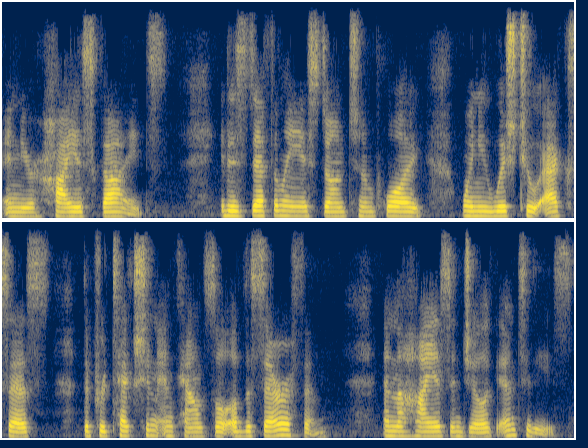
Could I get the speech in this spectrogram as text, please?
and your highest guides. It is definitely a stone to employ when you wish to access the protection and counsel of the seraphim and the highest angelic entities.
